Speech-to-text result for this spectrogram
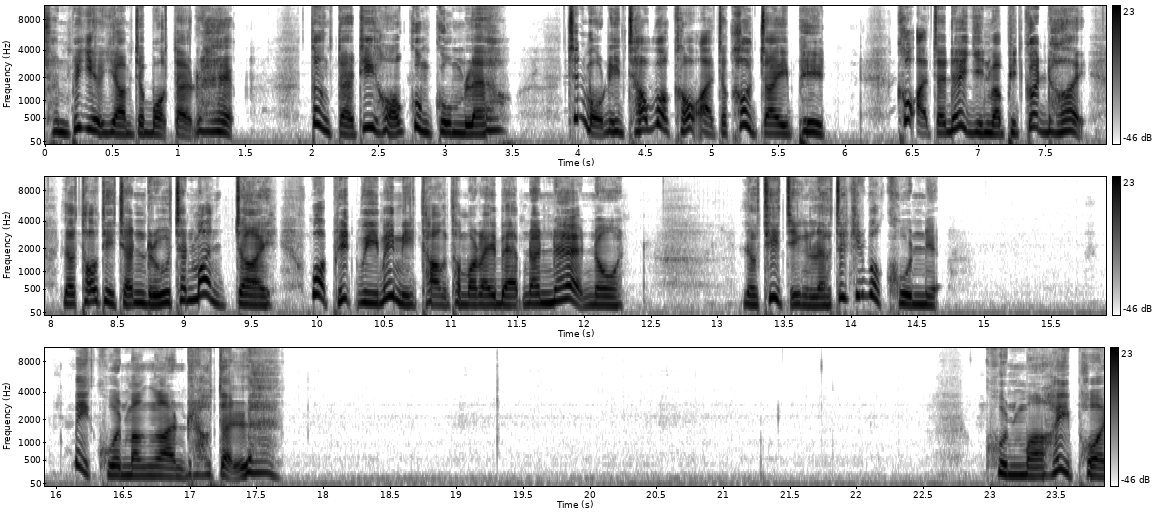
ฉันพยายามจะบอกแต่แรก ตั้งแต่ที่หอกลุ่มๆแล้ว ฉันบอกดิฉันว่าเขาอาจจะเข้าใจผิด เขาอาจจะได้ยินมาผิดก็ได้ แล้วเท่าที่ฉันรู้ฉันมั่นใจ ว่าพริตวีไม่มีทางทำอะไรแบบนั้นแน่นอน แล้วที่จริงแล้วฉันคิดว่าคุณเนี่ย ไม่ควรมางานเราแต่แรก คุณมาให้พร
